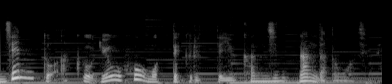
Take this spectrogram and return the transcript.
善と悪を両方持ってくるっていう感じなんだと思うんですよね。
